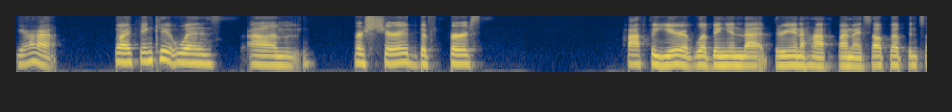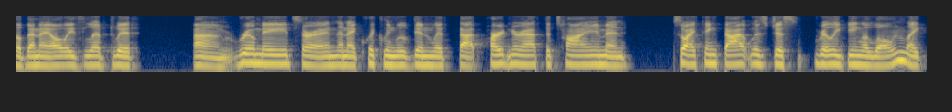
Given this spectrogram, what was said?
Yeah. So I think it was um, for sure the first half a year of living in that three and a half by myself. Up until then, I always lived with um, roommates, or and then I quickly moved in with that partner at the time, and so I think that was just really being alone. Like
